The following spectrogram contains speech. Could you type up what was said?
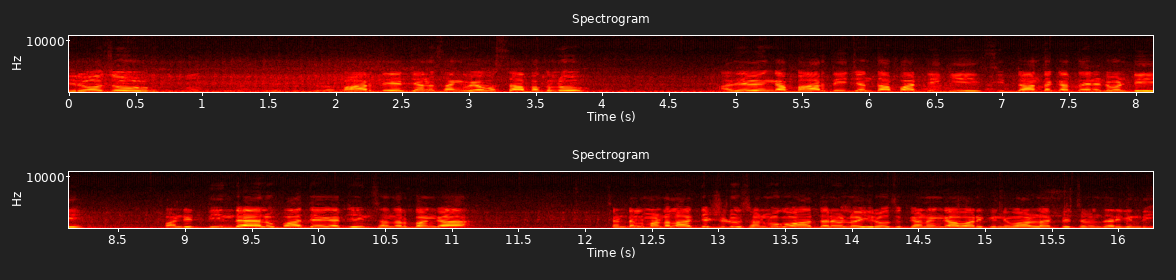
ఈరోజు భారతీయ జనసంఘ వ్యవస్థాపకులు అదేవిధంగా భారతీయ జనతా పార్టీకి సిద్ధాంతకర్త అయినటువంటి పండిట్ దీన్ దయాళ్ ఉపాధ్యాయ గారి జయంతి సందర్భంగా సెంట్రల్ మండల అధ్యక్షుడు షణ్ముఖం ఆధ్వర్యంలో ఈరోజు ఘనంగా వారికి నివాళులు అర్పించడం జరిగింది.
